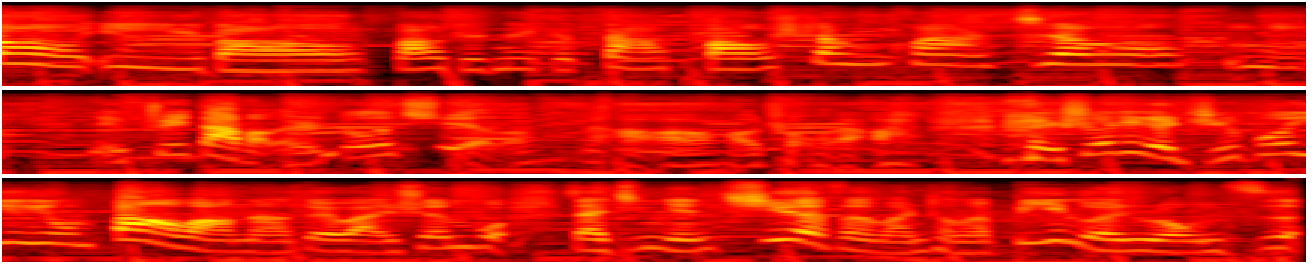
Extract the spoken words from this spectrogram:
抱一抱，抱着那个大宝上花轿。嗯，那个追大宝的人多了去了。那啊啊，好丑了啊！说这个直播应用抱抱呢，对外宣布，在今年七月份完成了 B 轮融资，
